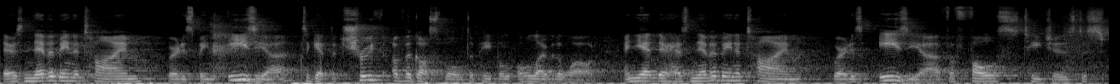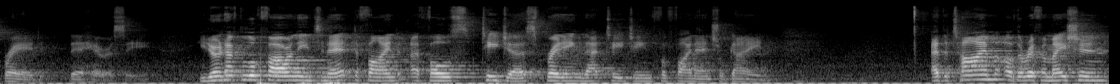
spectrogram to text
There has never been a time where it has been easier to get the truth of the gospel to people all over the world. And yet there has never been a time where it is easier for false teachers to spread their heresy. You don't have to look far on the internet to find a false teacher spreading that teaching for financial gain. At the time of the Reformation,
